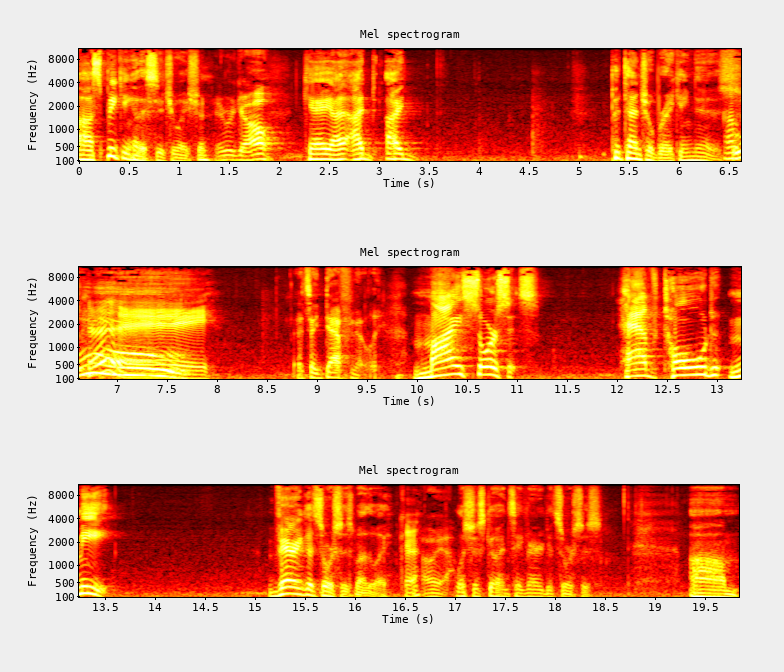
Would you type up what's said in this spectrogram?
uh, speaking of this situation, Here we go. okay, I, I, I potential breaking news. Okay, I'd say definitely. My sources have told me, very good sources, by the way. Okay. Oh yeah. Let's just go ahead and say very good sources. Um,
